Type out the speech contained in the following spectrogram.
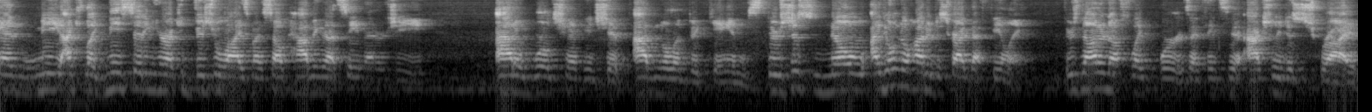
and me, I could like me sitting here, I could visualize myself having that same energy at a world championship, at an Olympic Games. There's just no, I don't know how to describe that feeling. There's not enough like words, I think, to actually describe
